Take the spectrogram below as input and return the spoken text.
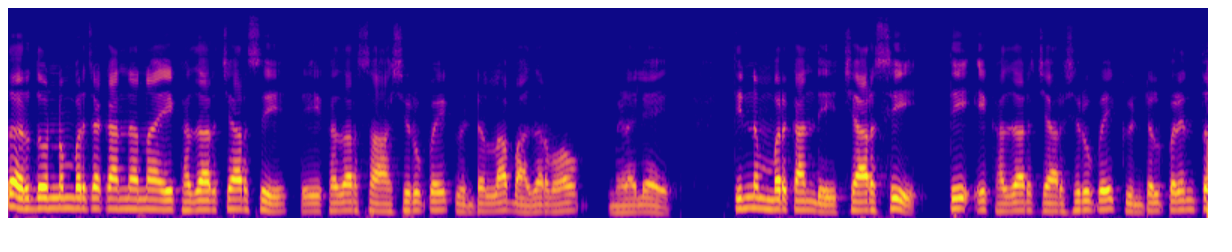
तर दोन नंबरच्या कांद्यांना एक हजार चारशे ते एक हजार सहाशे रुपये क्विंटलला बाजारभाव मिळाले आहेत. तीन नंबर कांदे चारशे ते एक हजार चारशे रुपये क्विंटलपर्यंत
